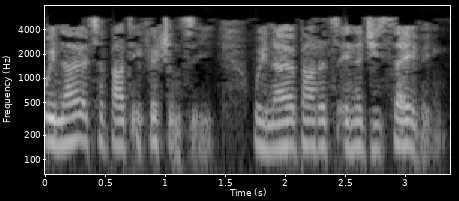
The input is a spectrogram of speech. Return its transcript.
We know it's about efficiency. We know about its energy saving.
